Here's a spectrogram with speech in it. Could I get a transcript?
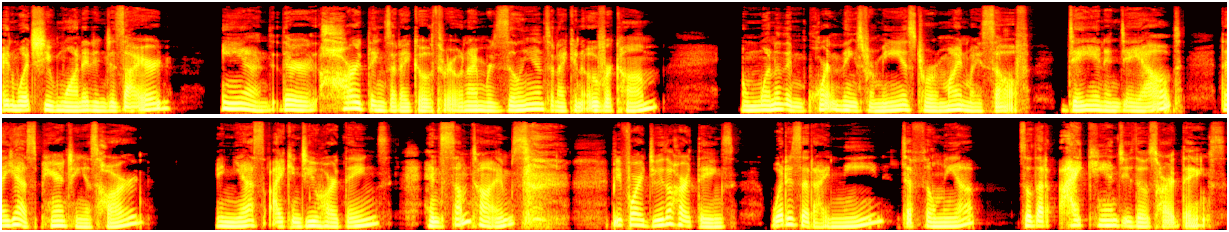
and what she wanted and desired. And there are hard things that I go through, and I'm resilient and I can overcome. And one of the important things for me is to remind myself day in and day out that yes, parenting is hard. And yes, I can do hard things. And sometimes, before I do the hard things, what is it I need to fill me up so that I can do those hard things?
